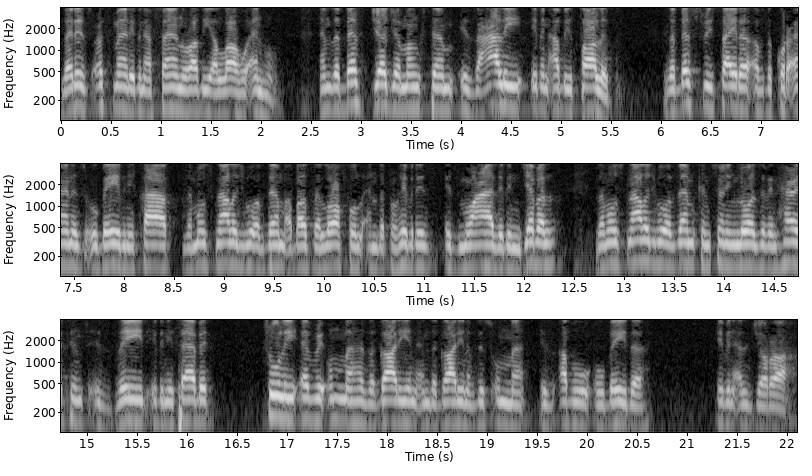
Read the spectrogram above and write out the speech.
That is Uthman ibn Affan radiallahu anhu and the best judge amongst them is Ali ibn Abi Talib. The best reciter of the Quran is Ubay ibn Ka'b. The most knowledgeable of them about the lawful and the prohibited is Mu'adh ibn Jabal. The most knowledgeable of them concerning laws of inheritance is Zayd ibn Thabit. Truly every ummah has a guardian and the guardian of this ummah is Abu Ubaidah ibn al-Jarrah.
